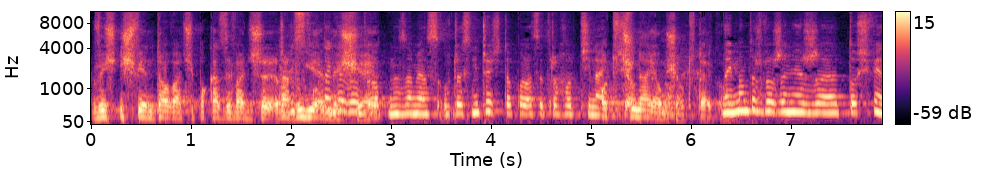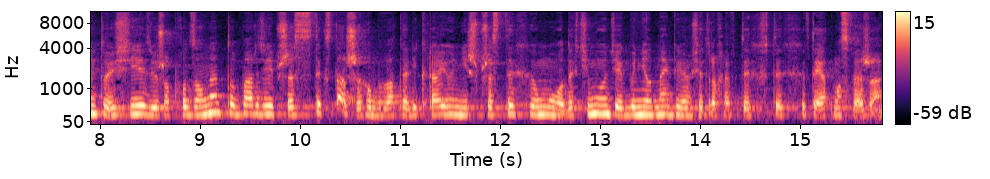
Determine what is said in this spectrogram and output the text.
wyjść i świętować i pokazywać, że Czyli radujemy się, odwrotny, zamiast uczestniczyć, to Polacy trochę odcinają, odcinają się się od od tego. tego. No i mam też wrażenie, że to święto, jeśli jest już obchodzone, to bardziej przez tych starszych obywateli kraju niż przez tych młodych. Ci młodzi jakby nie odnajdują się trochę w, tych, w, tych, w tej atmosferze.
